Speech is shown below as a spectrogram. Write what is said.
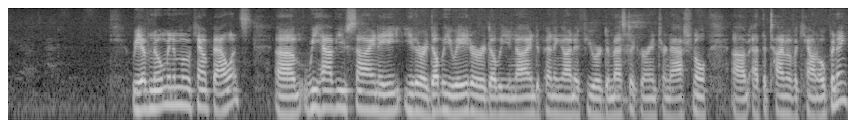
figure out taxes? We have no minimum account balance. Um, we have you sign a either a W-8 or a W-9, depending on if you are domestic or international um, at the time of account opening.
